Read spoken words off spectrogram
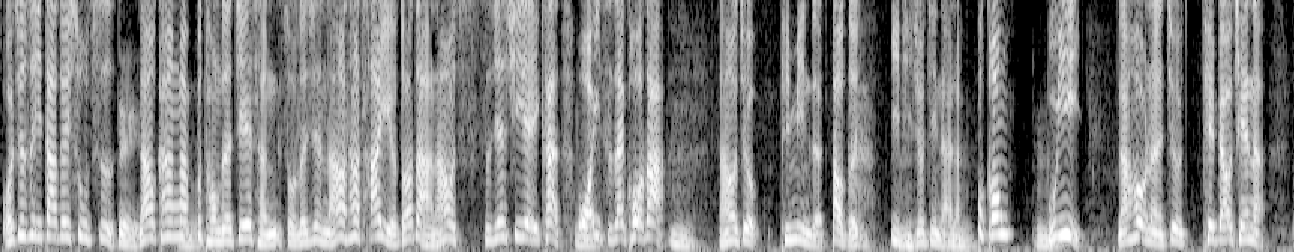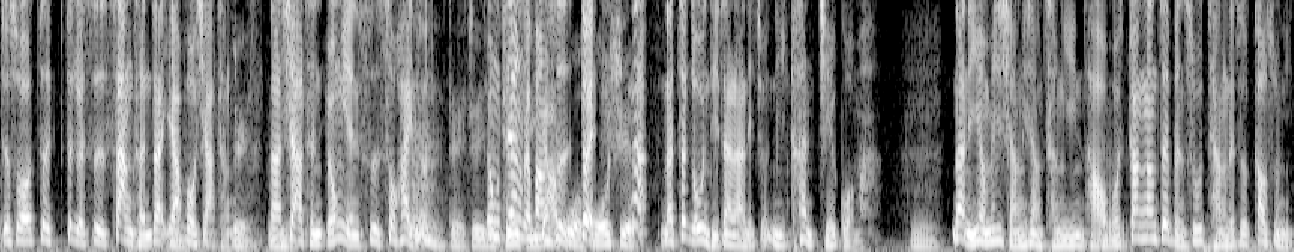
我就是一大堆数字，对，然后看看不同的阶层所得阶层，然后它差异有多大，然后时间序列一看，哇，一直在扩大。嗯，然后就拼命的道德议题就进来了，不公不义，然后呢就贴标签了，就说这这个是上层在压迫下层，对，那下层永远是受害者，对，就用这样的方式，对，那那这个问题在哪里？就你看结果嘛。嗯，那你有没有去想一想成因？好，我刚刚这本书讲的时候告诉你，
